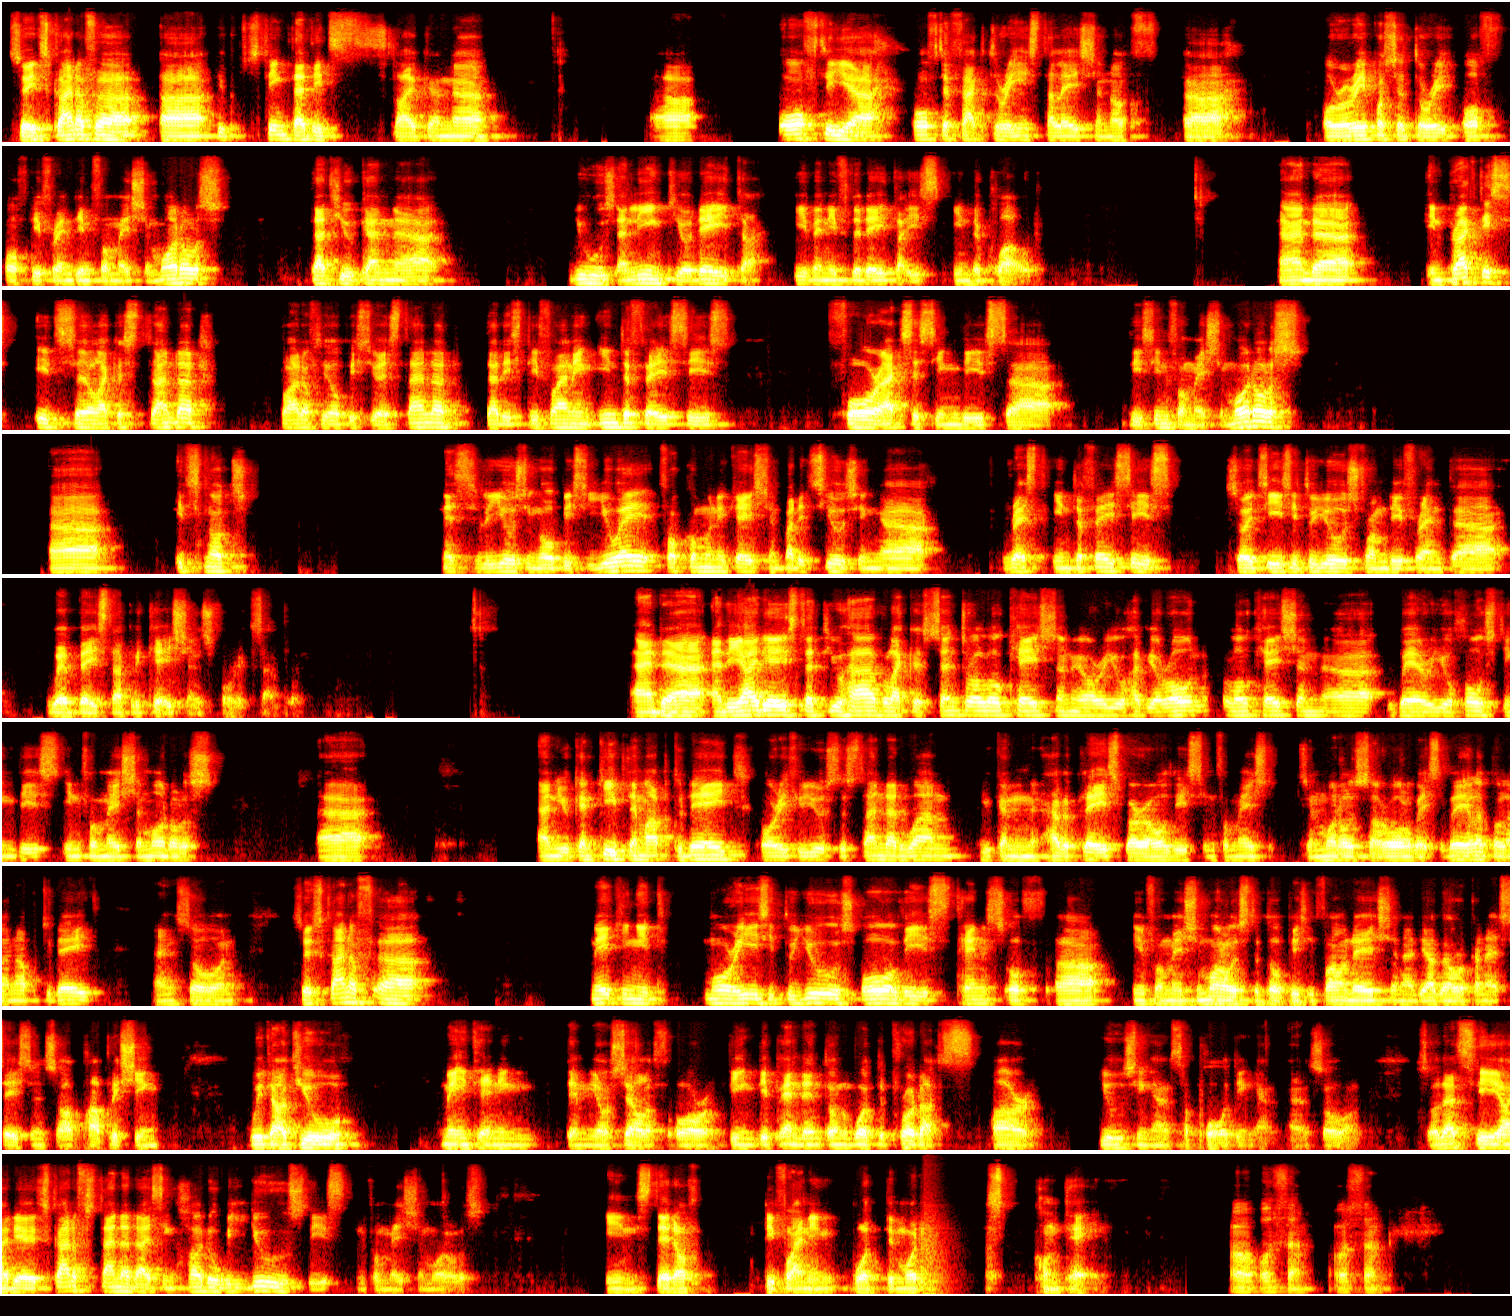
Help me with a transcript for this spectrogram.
So it's kind of a, uh, you could think that it's like an uh, uh, off the off the factory installation of or a repository of, of different information models that you can use and link your data, even if the data is in the cloud. And uh, in practice, it's uh, like a standard part of the OPC UA standard that is defining interfaces for accessing these, uh, these information models. Uh, it's not necessarily using OPC UA for communication, but it's using uh, REST interfaces. So it's easy to use from different uh, web-based applications, for example. And, uh, and the idea is that you have like a central location or you have your own location uh, where you're hosting these information models. Uh, and you can keep them up to date, or if you use the standard one, you can have a place where all these information models are always available and up to date, and so on. So it's kind of uh, making it more easy to use all these tens of uh, information models that OPC Foundation and the other organizations are publishing without you maintaining them yourself or being dependent on what the products are using and supporting and, and so on. So that's the idea. It's kind of standardizing how do we use these information models instead of defining what the models contain. Oh, awesome. Awesome.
